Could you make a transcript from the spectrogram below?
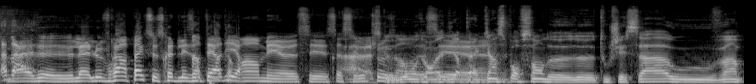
Ah bah, le, vrai impact ce serait de les interdire, hein, mais c'est ça c'est ah, autre chose. Hein, on va dire t'as 15% de, toucher ça ou 20.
